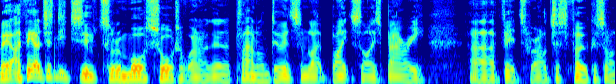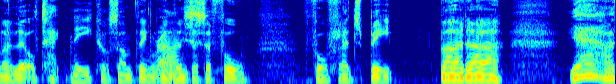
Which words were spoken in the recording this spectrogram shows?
I think I just need to do sort of more shorter one. I'm going to plan on doing some like bite-sized Barry uh, vids where I'll just focus on a little technique or something nice. rather than just a full, full-fledged beat. But uh, yeah,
